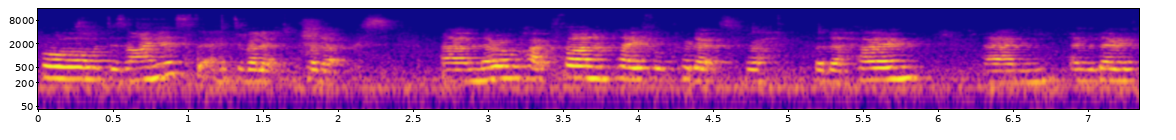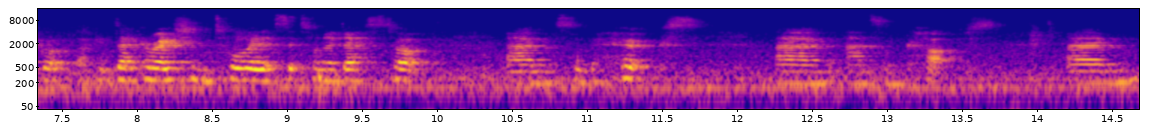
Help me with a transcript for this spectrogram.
four designers that have developed products. Um, they're all quite fun and playful products for, for the home. Um, over there we've got like a decoration toy that sits on a desktop, um, some hooks um, and some cups. Um,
